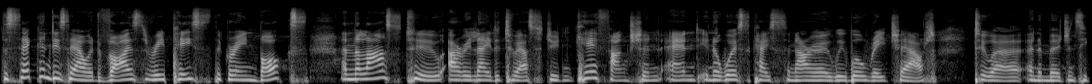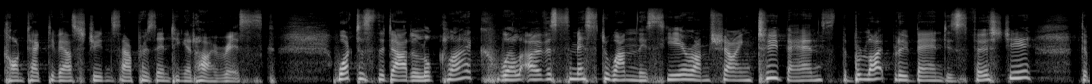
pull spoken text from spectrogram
The second is our advisory piece, the green box, and the last two are related to our student care function and in a worst case scenario we will reach out to a, an emergency contact if our students are presenting at high risk. What does the data look like? Well, over semester one this year, I'm showing two bands. The light blue band is first year, the,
